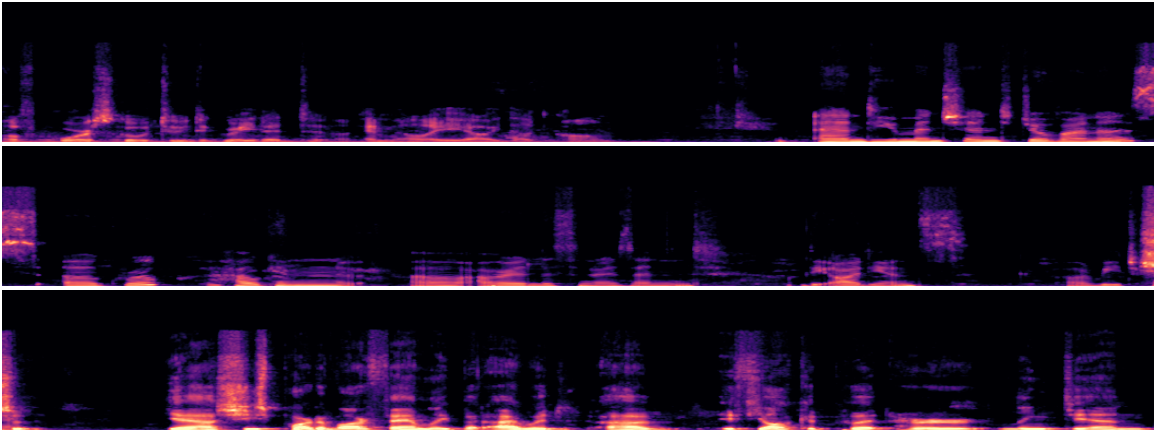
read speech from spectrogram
of course, go to integratedmlai.com. And you mentioned Giovanna's uh, group. How can uh, our listeners and the audience uh, reach her? So, yeah, she's part of our family, but I would, uh, if y'all could put her LinkedIn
